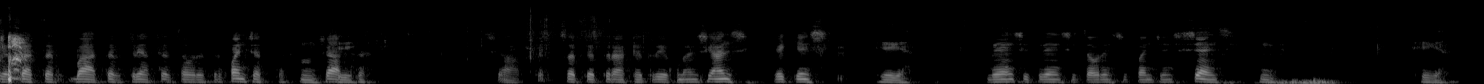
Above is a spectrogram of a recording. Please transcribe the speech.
एकाहत्तर बहात्तर त्र्याहत्तर चौऱ्याहत्तर पंच्याहत्तर. शहात्तर. शहात्तर. सत्याहत्तर अठ्याहत्तर एकोणऐंशी ऐंशी एक्क्याऐंशी. हे घ्या. ब्याऐंशी त्र्याऐंशी चौऱ्याऐंशी पंच्याऐंशी शहाऐंशी. हे घ्या.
